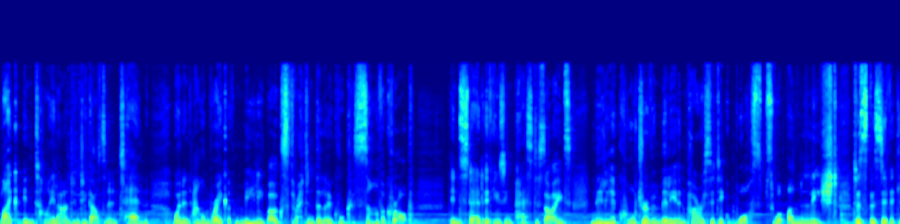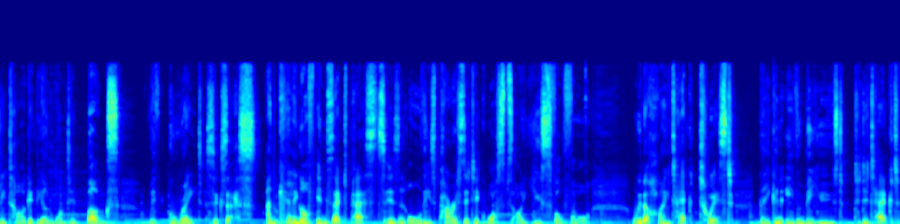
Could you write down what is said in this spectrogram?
like in Thailand in 2010, when an outbreak of mealybugs threatened the local cassava crop. Instead of using pesticides, nearly a quarter of a million parasitic wasps were unleashed to specifically target the unwanted bugs, with great success. And killing off insect pests isn't all these parasitic wasps are useful for. With a high tech twist, they can even be used to detect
